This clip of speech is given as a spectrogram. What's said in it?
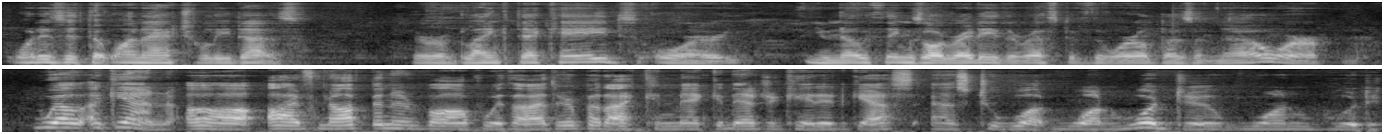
what is it that one actually does? There are blank decades, or you know things already the rest of the world doesn't know, or well, again, uh, I've not been involved with either, but I can make an educated guess as to what one would do. One would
